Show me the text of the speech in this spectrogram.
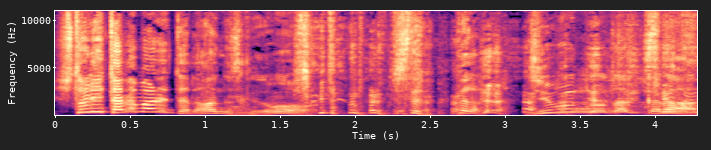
人に頼まれたらあるんですけども、うん、だから自分の中から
